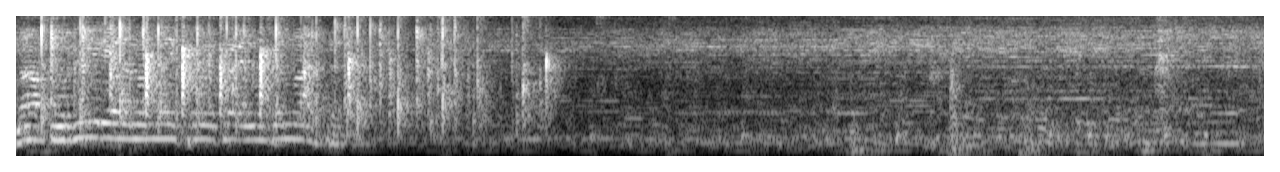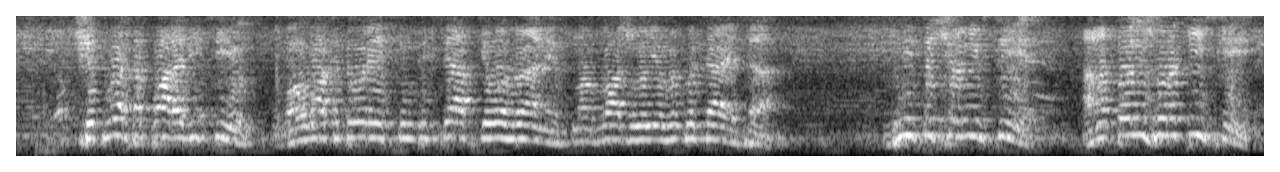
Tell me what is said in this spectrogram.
на турнірі MMA Pro Ukraine 11. Четверта пара бійців. Вагова категорія 70 кілограмів. На зважування викликається з міста Чернівці Анатолій Жураківський.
